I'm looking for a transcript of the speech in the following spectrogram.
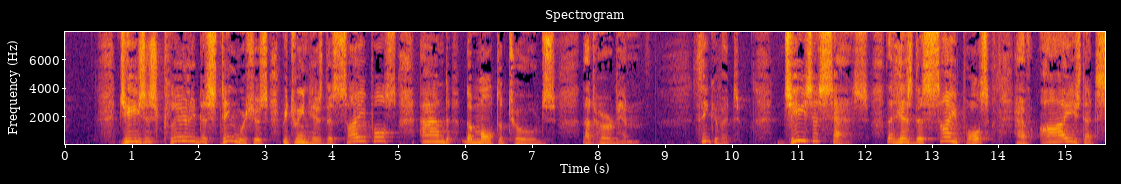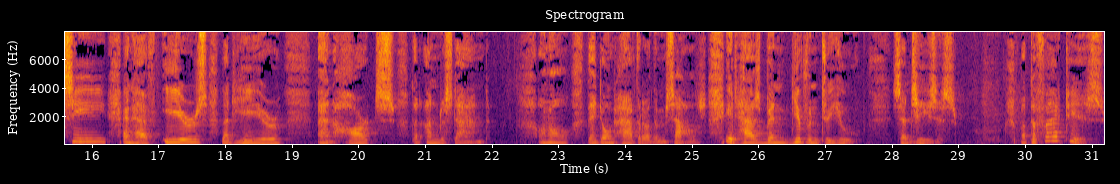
Jesus clearly distinguishes between his disciples and the multitudes that heard him. Think of it. Jesus says that his disciples have eyes that see and have ears that hear and hearts that understand. Oh no, they don't have that of themselves. It has been given to you, said Jesus. But the fact is,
